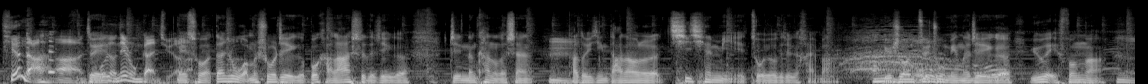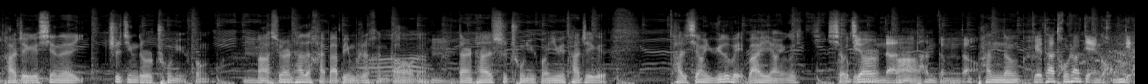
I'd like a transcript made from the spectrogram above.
天哪啊！对我有那种感觉。没，错，但是我们说这个博卡拉市的这个这能看到的山，嗯，它都已经达到了七千米左右的这个海拔。比如说最著名的这个鱼尾峰啊，嗯它这个现在至今都是处女峰嗯啊，虽然它的海拔并不是很高的，嗯但是它是处女峰，因为它这个它像鱼的尾巴一样有个小尖儿啊，攀登的，攀登，给他头上点一个红点。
